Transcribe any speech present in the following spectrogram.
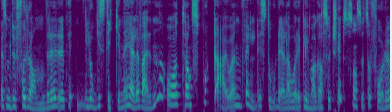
liksom du forandrer logistikken i hele verden. Og transport er jo en veldig stor del av våre klimagassutslipp. Så sånn sett så får du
